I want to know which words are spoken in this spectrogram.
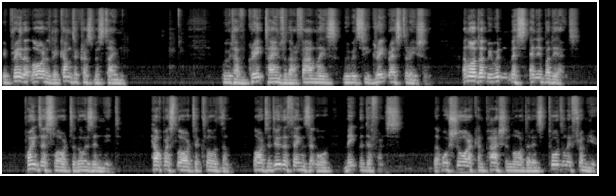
We pray that, Lord, as we come to Christmas time, we would have great times with our families, we would see great restoration, and Lord, that we wouldn't miss anybody out. Point us, Lord, to those in need. Help us, Lord, to clothe them, Lord, to do the things that will make the difference that will show our compassion, Lord, that is totally from you.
